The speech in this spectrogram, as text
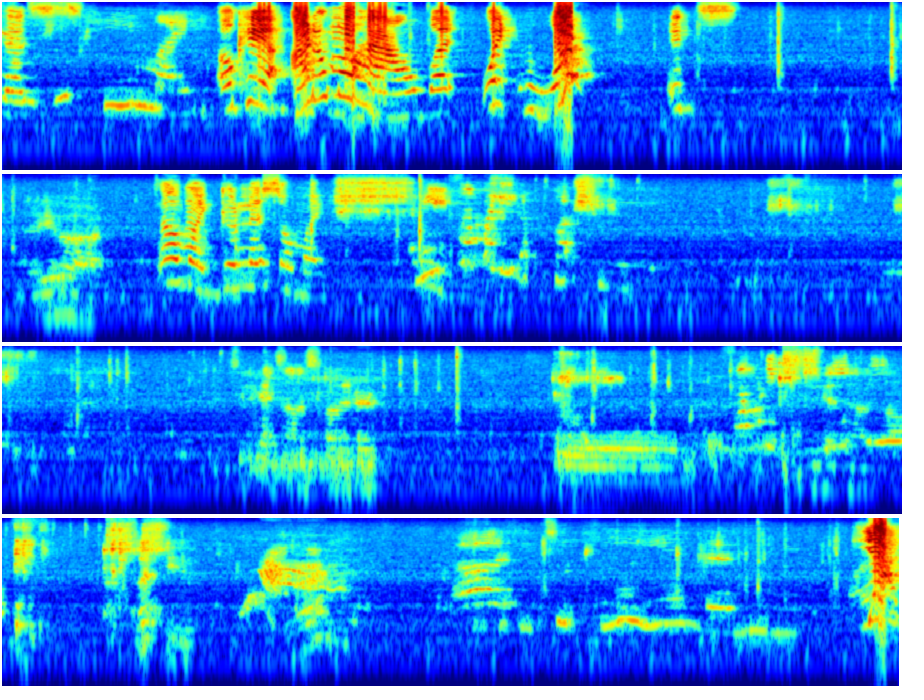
this. Okay, I don't know how, but wait, what? It's There you are. oh my goodness, oh my I need somebody to push me. Two hits on a spider. Somebody push Two hits on a me. Push you. Where are you? He TP and then. Yeah,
